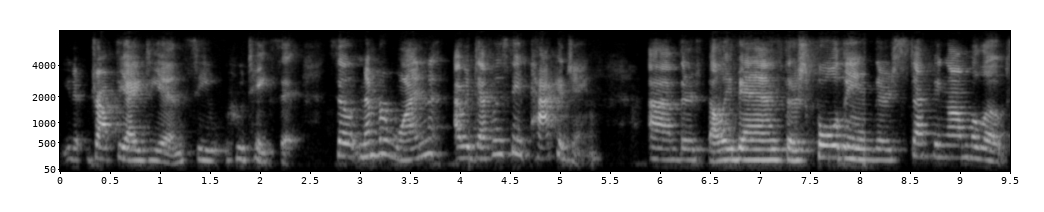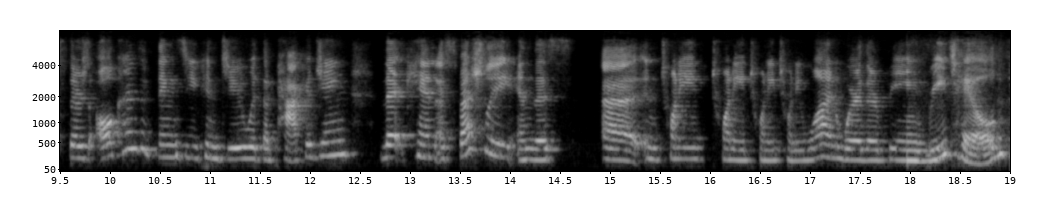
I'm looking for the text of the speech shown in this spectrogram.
you know drop the idea and see who takes it. So number one, I would definitely say packaging. Um, there's belly bands, there's folding, there's stuffing envelopes, there's all kinds of things you can do with the packaging that can, especially in this uh, in 2020, 2021, where they're being retailed,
